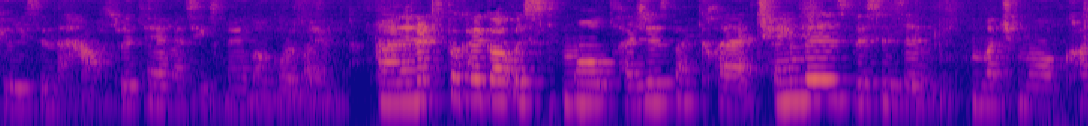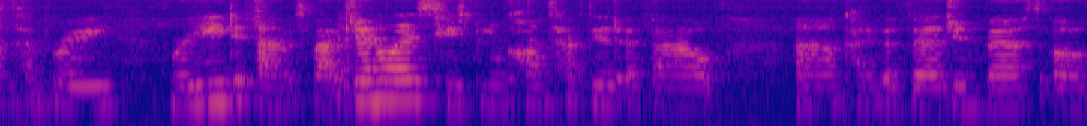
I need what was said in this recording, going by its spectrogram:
who is in the house with him as he's no longer alone. Uh, the next book I got was Small Pleasures by Clare Chambers. This is a much more contemporary read. Um, it's about a journalist who's been contacted about uh, kind of a virgin birth of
